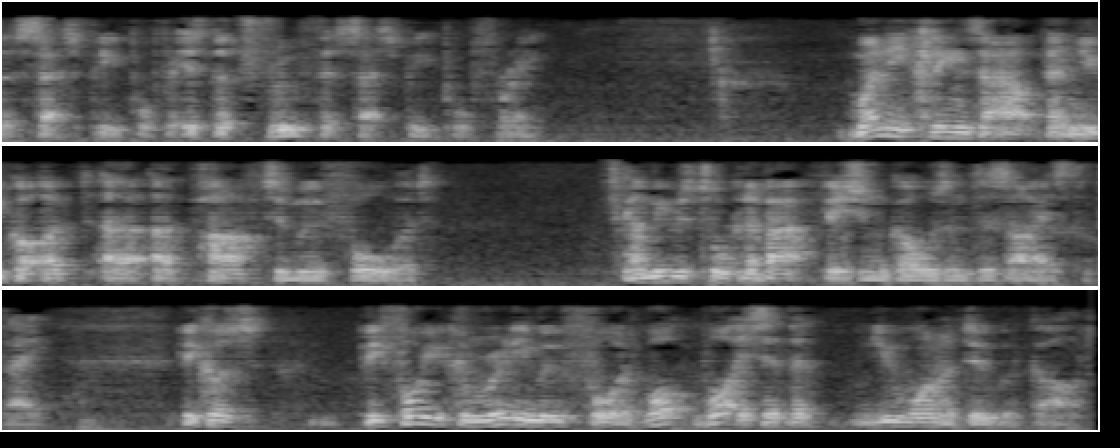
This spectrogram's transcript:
that sets people free. It's the truth that sets people free. When he cleans it out, then you've got a, a, a path to move forward. And we was talking about vision, goals, and desires today, because before you can really move forward, what what is it that you want to do with God?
